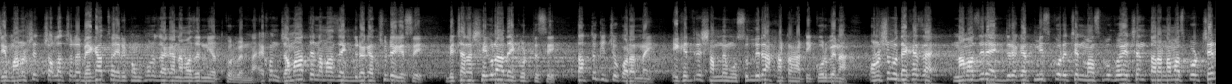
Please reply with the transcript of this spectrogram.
যে মানুষের চলাচলে ব্যাঘাত হয় এরকম কোনো জায়গায় নামাজের নিয়ত করবেন না। এখন জামাতে নামাজ এক দু টাকা ছুটে গেছে, বেচারা সেগুলো আদায় করতেছে, তার তো কিছু করার নাই। এক্ষেত্রে সামনে মুসল্লিরা হাঁটাহাঁটি করবে না। অনেক সময় দেখা যায়, নামাজের এক দু রেখাত মিস করেছেন, মাসবুক হয়েছেন, তারা নামাজ পড়ছেন,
